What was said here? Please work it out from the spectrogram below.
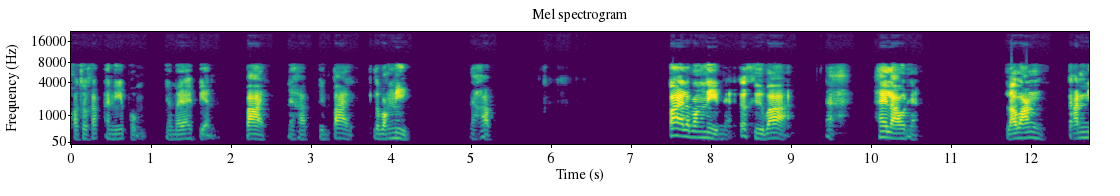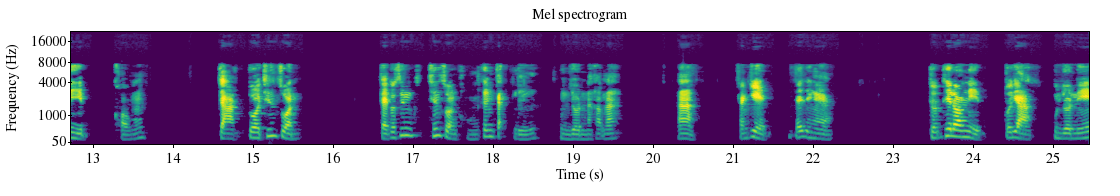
ขอโทษครับ อันนี้ผมยังไม่ได้เปลี่ยนป้ายนะครับ เป็นป้ายระวังหนีบนะครับ ป้ายระวังหนีบเนี่ยก็คือว่าให้เราเนี่ยระวังการหนีบของจากตัวชิ้นส่วน จากตัวชิ้นชิ้นส่วนของเครื่องจักรหรือหุ่นยนต์นะครับนะ อ่า สังเกตได้ยังไงอะจุดที่เราหนีบตัวอย่างหุ่นยนต์นี้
